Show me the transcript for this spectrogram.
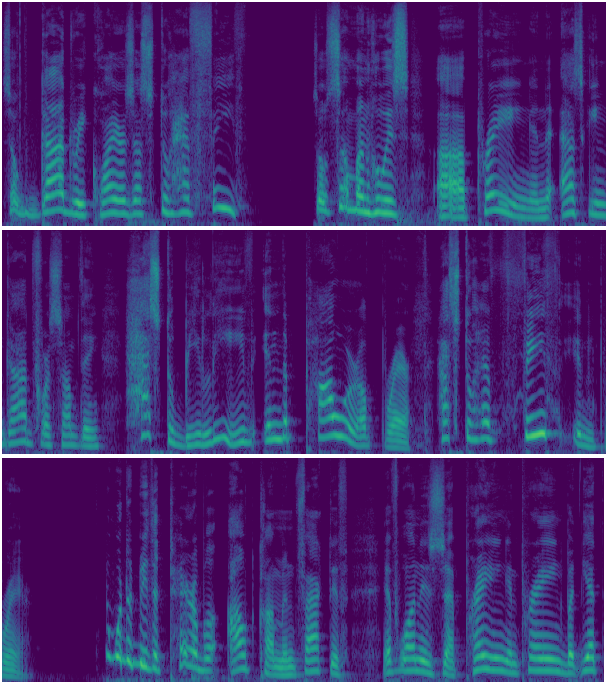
So God requires us to have faith. So, someone who is uh, praying and asking God for something has to believe in the power of prayer, has to have faith in prayer. And what would be the terrible outcome, in fact, if, if one is uh, praying and praying, but yet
